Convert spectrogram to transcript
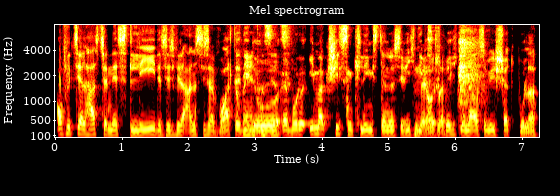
offiziell hast du ja Nestlé, das ist wieder eines dieser Worte, die du, äh, wo du immer geschissen klingst, wenn du sie richtig Nestle. aussprichst, genauso wie Schöttbuller,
